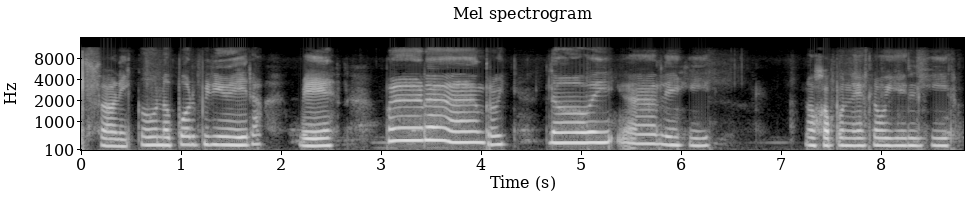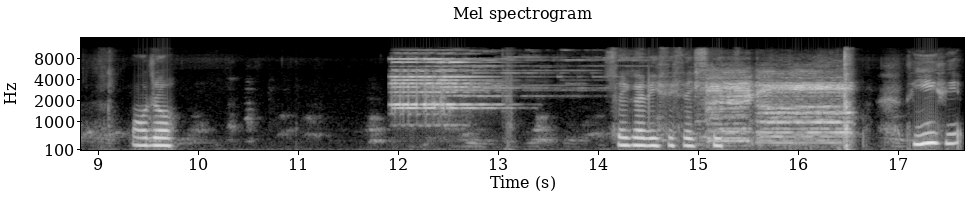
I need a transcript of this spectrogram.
Sonic 1 por primera vez para Android. Lo voy a elegir. No japonés, lo voy a elegir. Oro. Sega 16 bits. Sí, sí,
